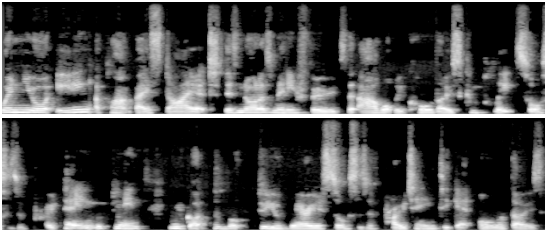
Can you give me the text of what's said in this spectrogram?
when you're eating a plant based diet, there's not as many foods that are what we call those complete sources of protein, which means you've got to look to your various sources of protein to get all of those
